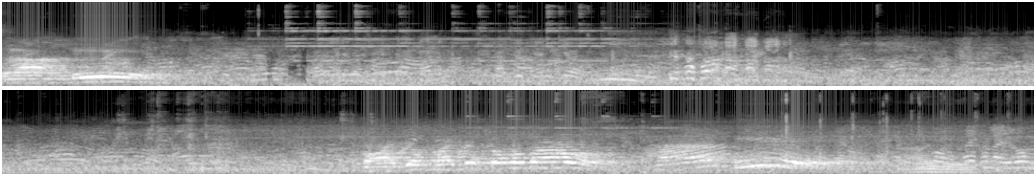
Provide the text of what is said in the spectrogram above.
กลางดี ปล่อยยกปล่อยยกตัวเบาๆหาดีให้อะไรลง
